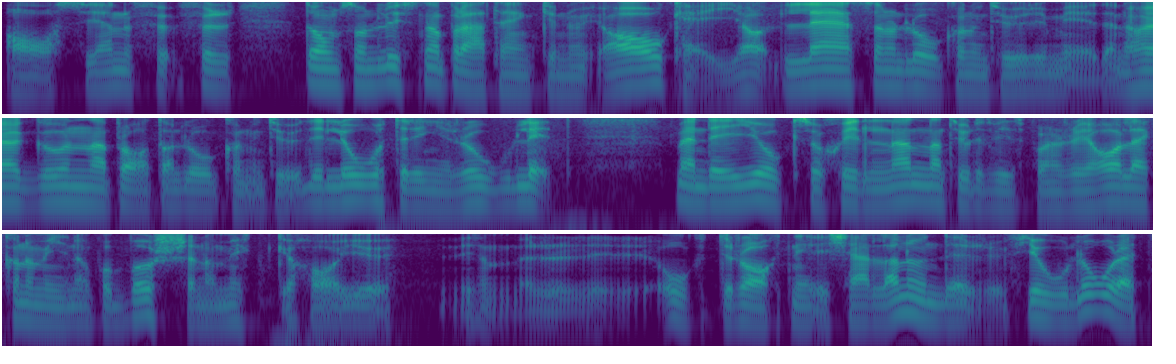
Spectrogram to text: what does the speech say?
Asien? För, för de som lyssnar på det här tänker nu, ja okej, okay, jag läser om lågkonjunktur i media. Nu har jag Gunnar prata om lågkonjunktur. Det låter inget roligt. Men det är ju också skillnad naturligtvis på den reala ekonomin och på börsen och mycket har ju liksom åkt rakt ner i källan under fjolåret.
